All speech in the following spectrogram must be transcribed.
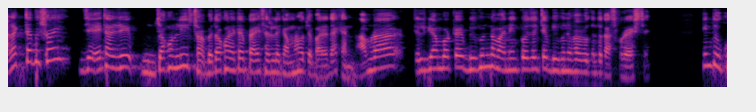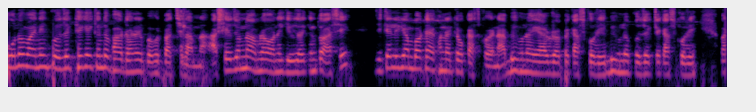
আরেকটা বিষয় যে এটা যখন লিস্ট হবে তখন এটা প্রাইস আসলে কেমন হতে পারে? দেখেন আমরা টেলিগ্রাম বটের বিভিন্ন মাইনিং প্রজেক্টে বিভিন্নভাবে কিন্তু কাজ করে আসছি। কিন্তু কোনো মাইনিং প্রজেক্ট থেকে কিন্তু ভালো ধরনের প্রফিট পাচ্ছিলাম না। আর সেই জন্য আমরা অনেক ইউজার কিন্তু আছি যে টেলিগ্রাম বটে এখন আর কেউ কাজ করে না। বিভিন্ন এয়ার ড্রপে কাজ করি, বিভিন্ন প্রজেক্টে কাজ করি বা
